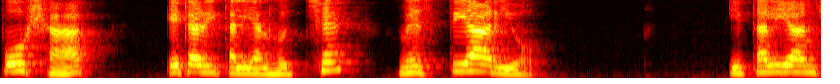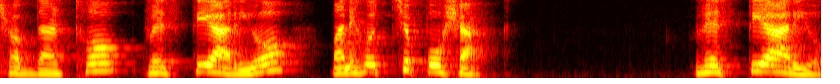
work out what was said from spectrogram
পোশাক, এটার ইতালিয়ান হচ্ছে ভেস্তিয়ারিও ইতালিয়ান শব্দার্থ ভেস্তিয়ারিও মানে হচ্ছে পোশাক। ভেস্তিয়ারিও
